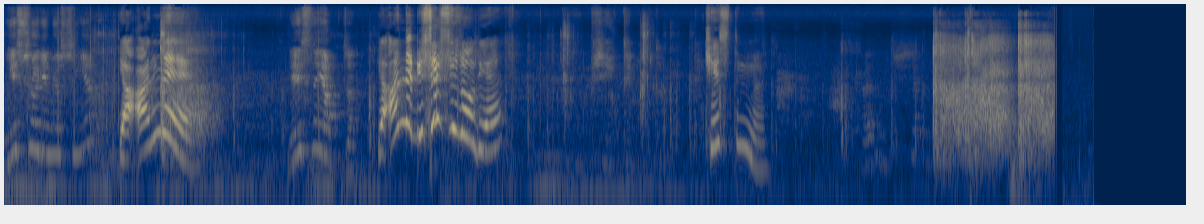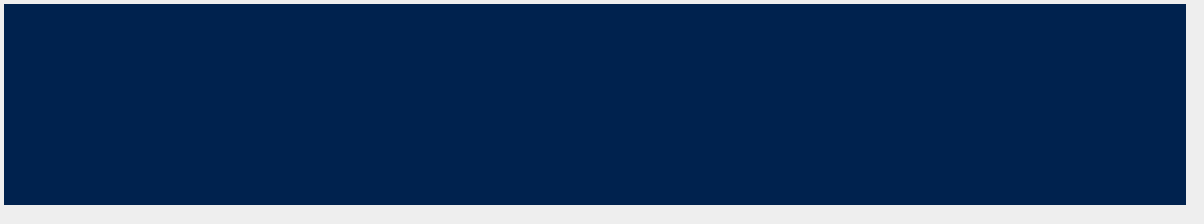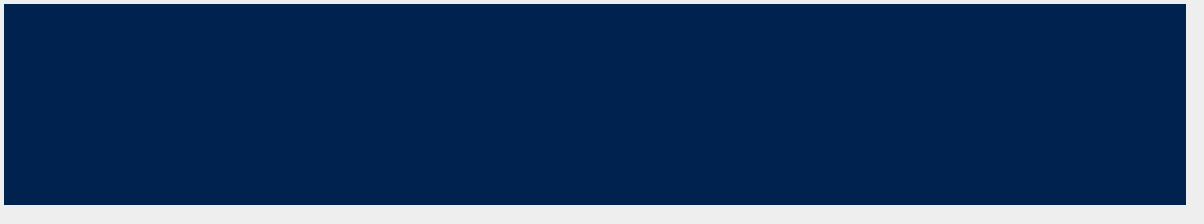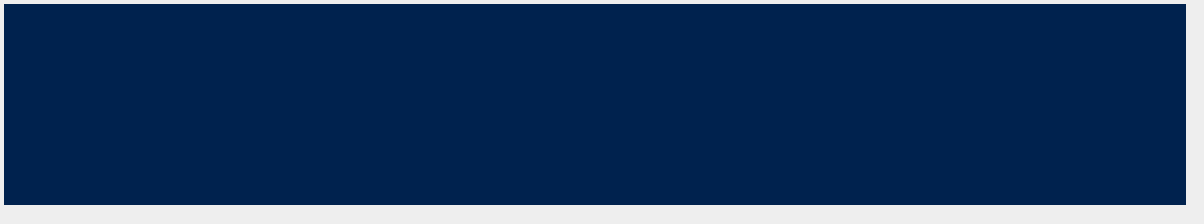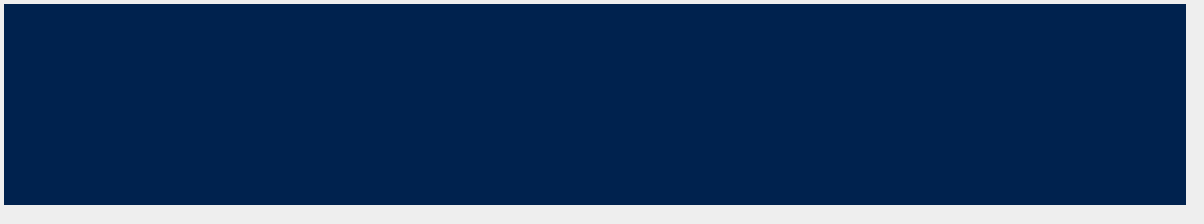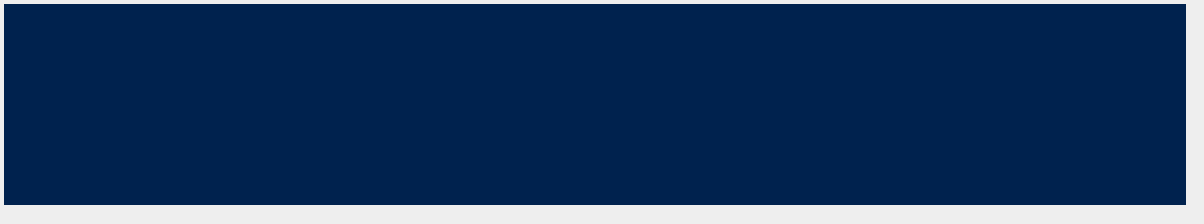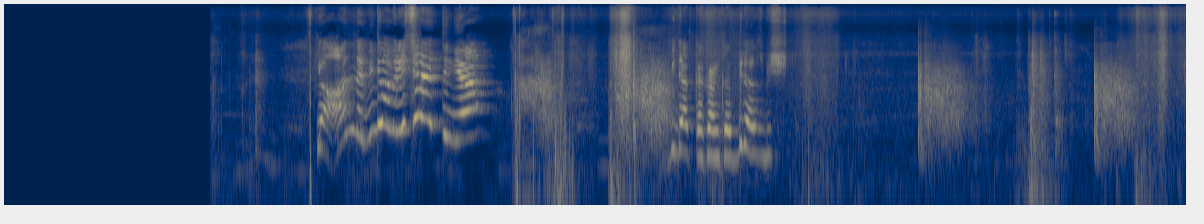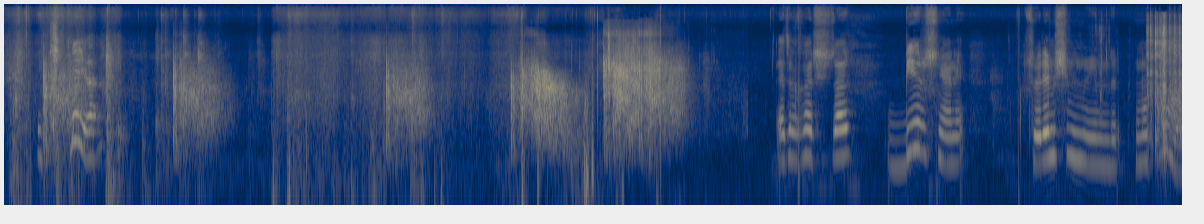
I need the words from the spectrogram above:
Niye söylemiyorsun ya? Ya anne. Neresine yaptın? Ya anne bir sessiz ol ya. Bir şey yok demedim. Kestim ben. Ya anne videomu içine ettin ya. Bir dakika kanka biraz bir şey. E, kitle ya. Evet arkadaşlar bir yani söylemişim miyimdir unuttum mu?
